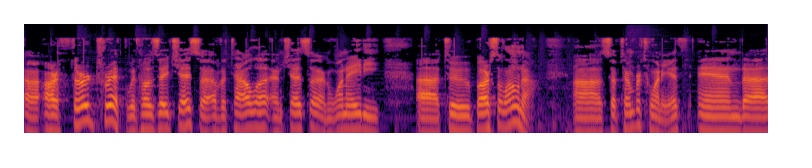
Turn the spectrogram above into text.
uh, our third trip with Jose Chesa of Ataula and Chesa and 180 uh, to Barcelona. Uh, September 20th, and uh,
